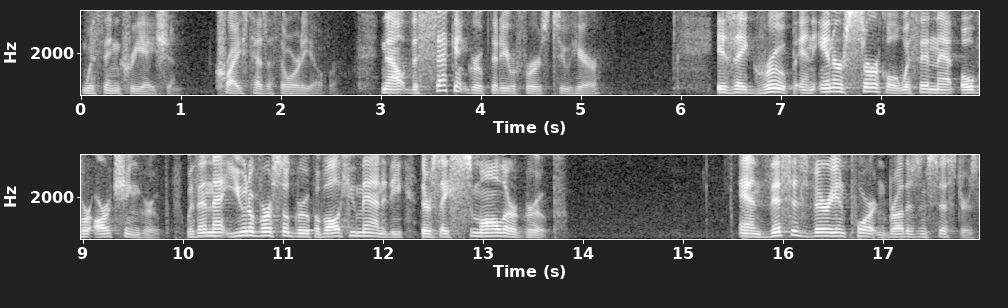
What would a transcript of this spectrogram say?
within creation. Christ has authority over. Now, the second group that he refers to here is a group, an inner circle within that overarching group. Within that universal group of all humanity, there's a smaller group. And this is very important, brothers and sisters.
